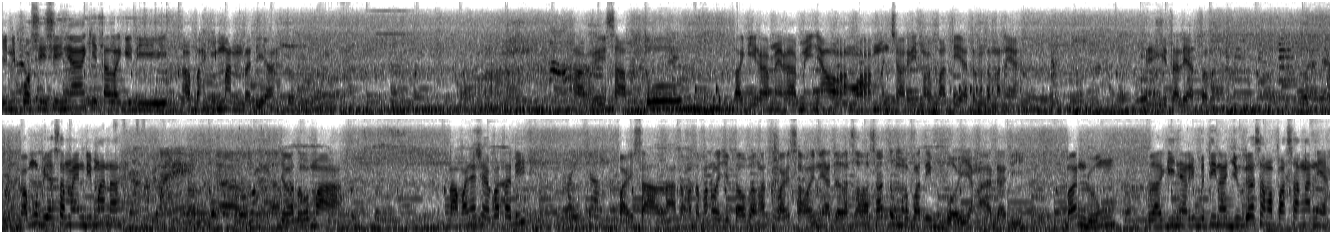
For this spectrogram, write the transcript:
ini posisinya kita lagi di Abah Iman tadi ya. Hari Sabtu lagi rame-ramenya orang-orang mencari merpati ya teman-teman ya. Ini kita lihat tuh. Kamu biasa main di mana? Dekat rumah. Namanya siapa tadi? Faisal. Faisal. Nah, teman-teman wajib tahu banget Faisal ini adalah salah satu merpati boy yang ada di Bandung. Lagi nyari betina juga sama pasangannya.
